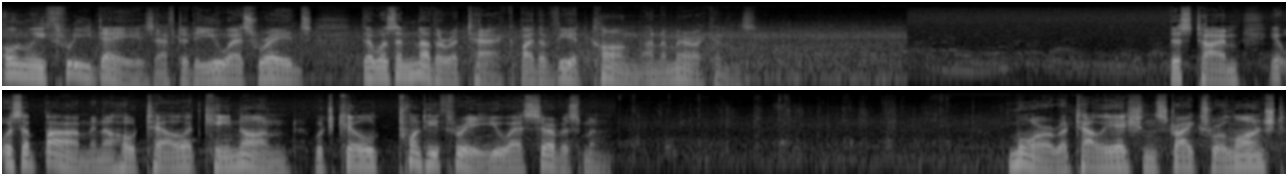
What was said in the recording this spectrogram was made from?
Only three days after the U.S. raids, there was another attack by the Viet Cong on Americans. This time, it was a bomb in a hotel at Non, which killed 23 U.S. servicemen. More retaliation strikes were launched,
